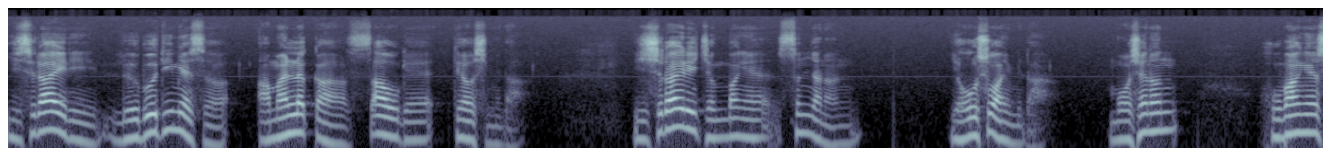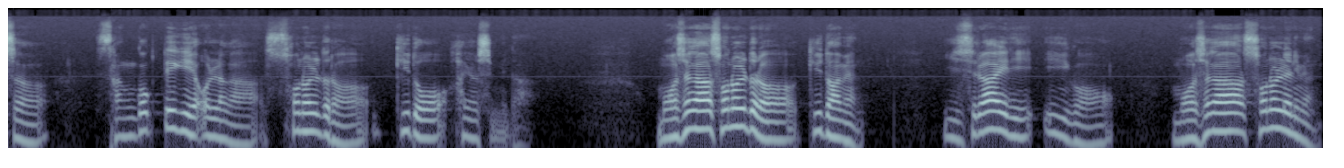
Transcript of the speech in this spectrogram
이스라엘이 르브딤에서 아말렉과 싸우게 되었습니다. 이스라엘의 전방의 선자는 여호수아입니다. 모세는 후방에서 산꼭대기에 올라가 손을 들어 기도하였습니다. 모세가 손을 들어 기도하면 이스라엘이 이기고 모세가 손을 내리면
